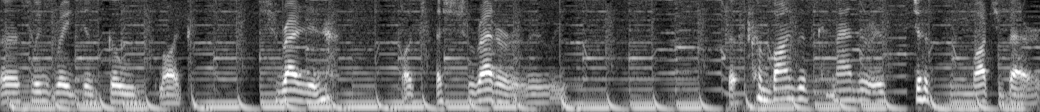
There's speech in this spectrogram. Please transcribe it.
uh, swing rate just goes like shredded, like a shredder literally. Combined with commander is just much better.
